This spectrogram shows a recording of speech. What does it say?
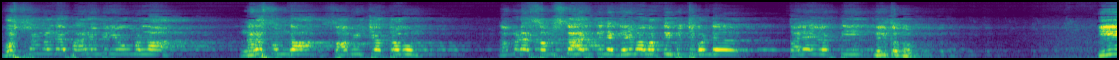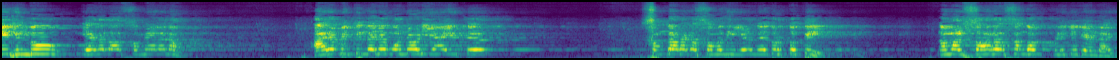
വർഷങ്ങളുടെ പാരമ്പര്യവുമുള്ള നരസംഗ സ്വാമി ക്ഷേത്രവും നമ്മുടെ സംസ്കാരത്തിന്റെ ഗരിമ വർദ്ധിപ്പിച്ചുകൊണ്ട് തലയുയർത്തി നിൽക്കുന്നു. ഈ ഹിന്ദു ഏകതാ സമ്മേളനം ആരംഭിക്കുന്നതിന് മുന്നോടിയായിട്ട് സംഘാടക സമിതിയുടെ നേതൃത്വത്തിൽ നമ്മൾ സ്വാഗത സംഘം വിളിക്കുകയുണ്ടായി.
